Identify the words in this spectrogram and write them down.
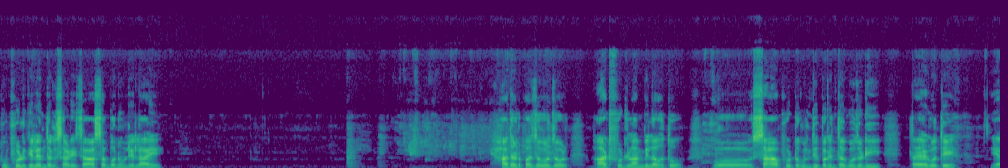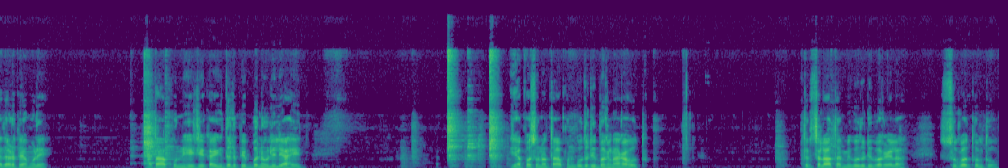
टू फोल्ड केल्यानंतर साडीचा असा बनवलेला आहे. हा धडपा जवळजवळ आठ फूट लांबीला होतो व सहा फूट रुंदीपर्यंत गोधडी तयार होते या धडप्यामुळे. आता आपण हे जे काही धडपे बनवलेले आहेत यापासून आता आपण गोधडी भरणार आहोत. तर चला आता मी गोधडी भरायला सुरुवात करतो.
